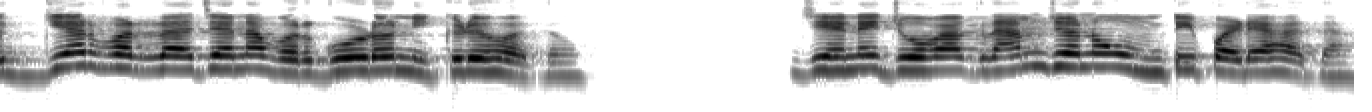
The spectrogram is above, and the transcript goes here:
અગિયાર વરરાજાના વરઘોડો નીકળ્યો હતો, જેને જોવા ગ્રામજનો ઉમટી પડ્યા હતા.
